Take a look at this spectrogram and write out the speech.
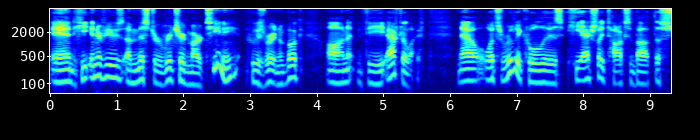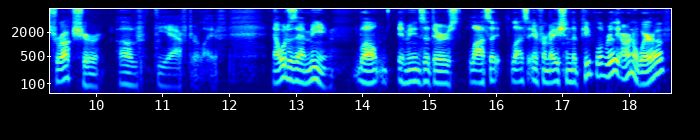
And he interviews a Mr. Richard Martini, who's written a book on the afterlife. Now, what's really cool is he actually talks about the structure of the afterlife. Now, what does that mean? Well, it means that there's lots of lots of information that people really aren't aware of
